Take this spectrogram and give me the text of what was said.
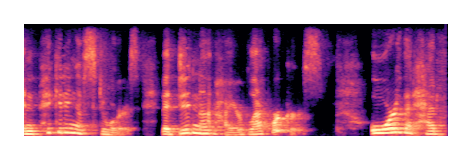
and picketing of stores that did not hire Black workers or that had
